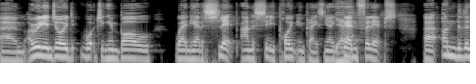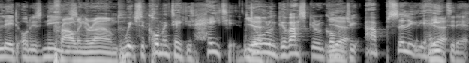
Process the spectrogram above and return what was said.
Um, I really enjoyed watching him bowl when he had a slip and a silly point in place. And you had yeah. Glenn Phillips uh, under the lid on his knees, prowling around, which the commentators hated. Yeah. And Gavaskar and commentary yeah. absolutely hated yeah. it.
